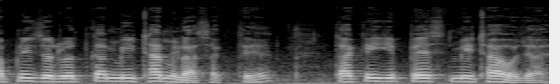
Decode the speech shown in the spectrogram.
अपनी ज़रूरत का मीठा मिला सकते हैं ताकि ये पेस्ट मीठा हो जाए।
